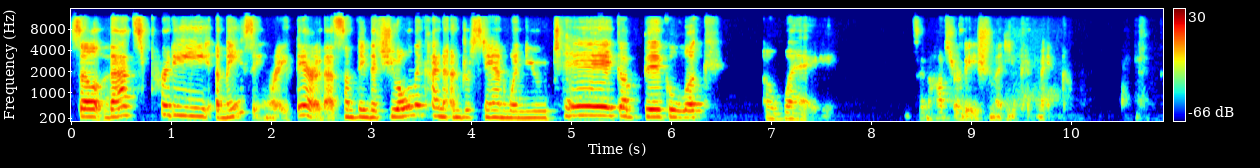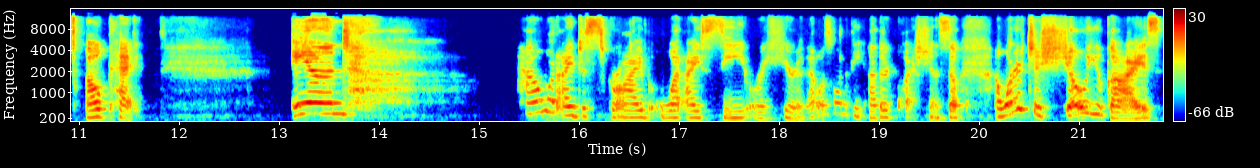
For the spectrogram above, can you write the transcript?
So that's pretty amazing right there. That's something that you only kind of understand when you take a big look away. It's an observation that you can make. Okay. And how would I describe what I see or hear? That was one of the other questions. So I wanted to show you guys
